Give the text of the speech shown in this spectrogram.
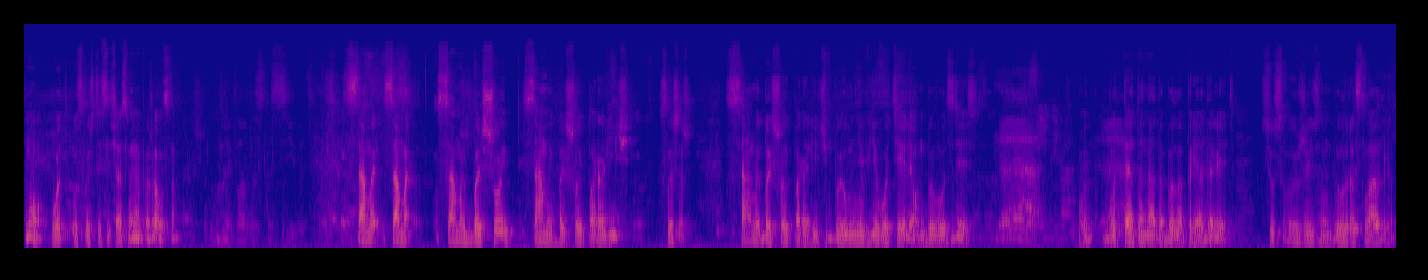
Ну, вот услышьте сейчас меня, пожалуйста. самый, самый, самый большой, самый большой паралич, слышишь? Самый большой паралич был не в его теле, он был вот здесь. Вот, вот это надо было преодолеть. Всю свою жизнь он был расслаблен.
